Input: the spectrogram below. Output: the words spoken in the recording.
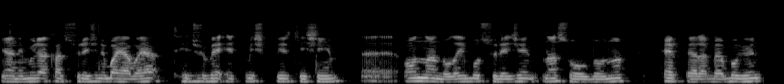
Yani mülakat sürecini baya baya tecrübe etmiş bir kişiyim. Ee, ondan dolayı bu sürecin nasıl olduğunu hep beraber bugün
